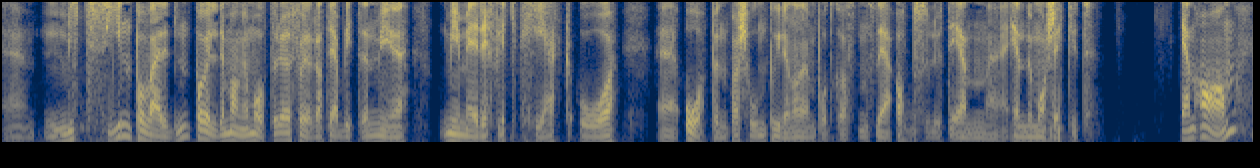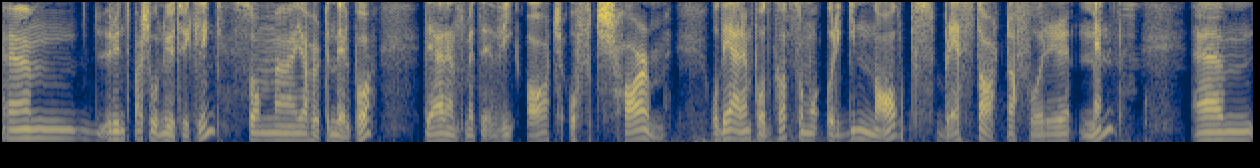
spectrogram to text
eh, mitt syn på verden på veldig mange måter, og jeg føler at jeg er blitt en mye, mye mer reflektert og eh, åpen person pga. den podkasten, så det er absolutt en, en, du må sjekke ut. En annen rundt personlig utvikling som jeg har hørt en del på, det er en som heter The Art of Charm. Og det er en podkast som originalt ble starta for menn. Um,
